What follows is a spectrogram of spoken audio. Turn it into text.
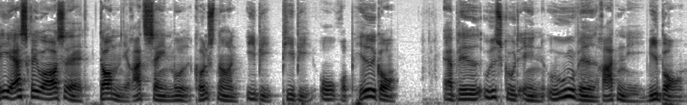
DR skriver også, at dommen i retssagen mod kunstneren Ibi Pibi Orup Hedegaard er blevet udskudt en uge ved retten i Viborg.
